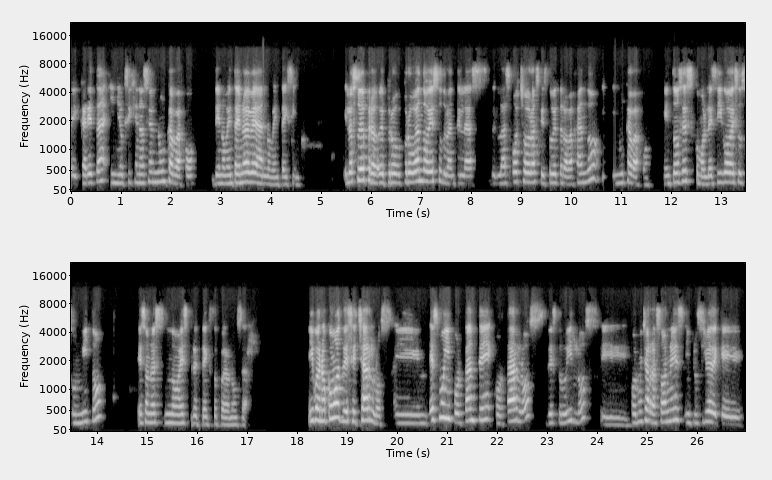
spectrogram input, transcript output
eh, careta, y mi oxigenación nunca bajó de 99 a 95. Y lo estuve eh, probando eso durante las, las ocho horas que estuve trabajando y nunca bajó. Entonces, como les digo, eso es un mito. Eso no es, no es pretexto para no usar. Y bueno, ¿cómo desecharlos? Eh, es muy importante cortarlos, destruirlos, eh, por muchas razones, inclusive de que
